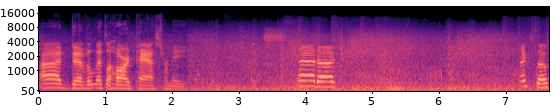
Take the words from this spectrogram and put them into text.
Ah, devil, that's a hard pass for me. Ah, dog. Thanks though.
